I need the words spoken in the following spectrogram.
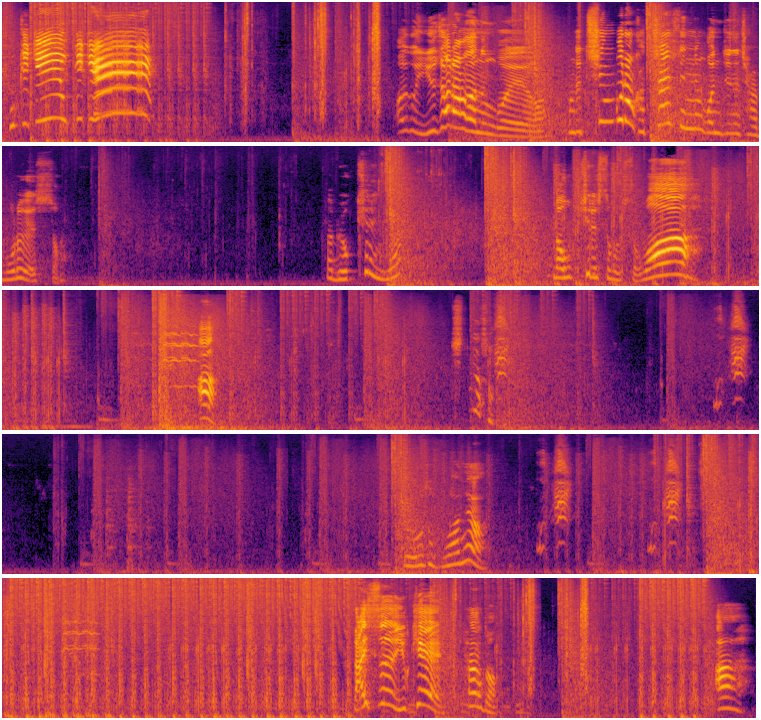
웃기기! 웃기기! 아, 이거 유저랑 하는 거예요. 근데 친구랑 같이 할 수 있는 건지는 잘 모르겠어. 나 몇 킬 했냐? 나 5킬 했어, 벌써. 와! 아! 친녀석. 너 여기서 뭐하냐? 나이스! 6킬! 하나 더. 아.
